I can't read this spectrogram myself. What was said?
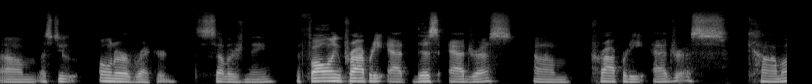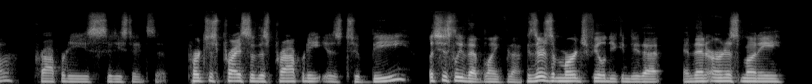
Um, let's do owner of record, seller's name. The following property at this address. Um, property address, comma properties, city, state, zip. Purchase price of this property is to be. Let's just leave that blank for now because there's a merge field. You can do that, and then earnest money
